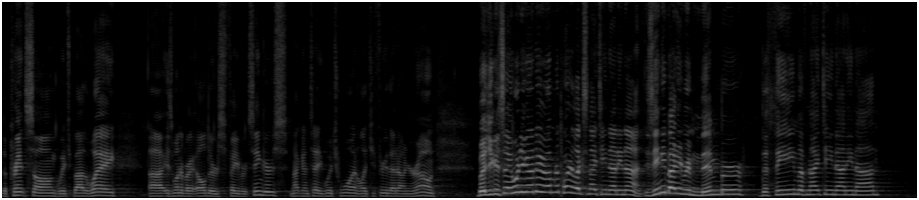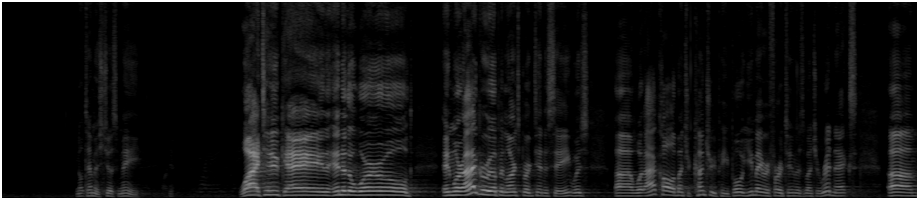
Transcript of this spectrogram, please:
the Prince song, which, by the way, uh, is one of our elders' favorite singers. I'm not going to tell you which one. I'll let you figure that out on your own. But you can say, what are you going to do? I'm going to party like it's 1999. Does anybody remember the theme of 1999? Don't tell me it's just me. Y2K, the end of the world. And where I grew up in Lawrenceburg, Tennessee, was uh, what I call a bunch of country people. You may refer to them as a bunch of rednecks. Um,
